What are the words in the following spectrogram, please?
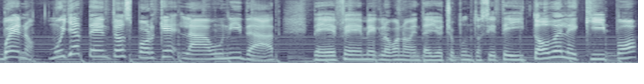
Bueno, muy atentos porque la unidad de FM Globo 98.7 y todo el equipo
